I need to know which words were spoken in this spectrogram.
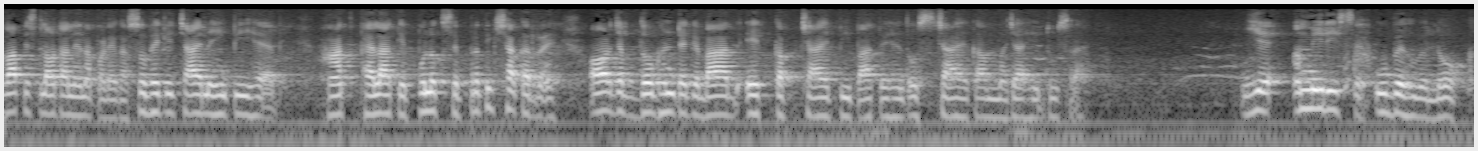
वापस लौटा लेना पड़ेगा। सुबह की चाय नहीं पी है अभी। हाथ फैला के पुलक से प्रतीक्षा कर रहे हैं। और जब दो घंटे के बाद एक कप चाय पी पाते हैं तो उस चाय का मज़ा ही दूसरा है। ये अमीरी से उबे हुए लोग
